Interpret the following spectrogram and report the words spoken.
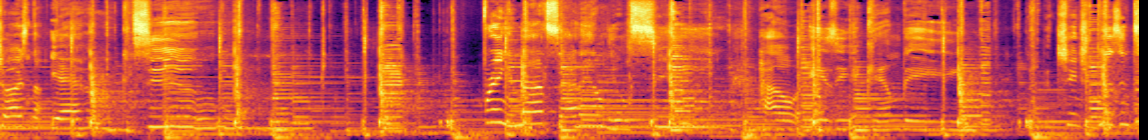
joy's not yet consumed Bring it outside and you'll see How easy it can be To change of losing. into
